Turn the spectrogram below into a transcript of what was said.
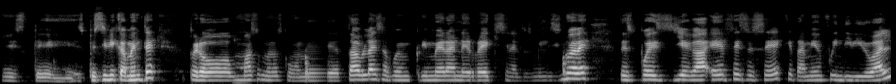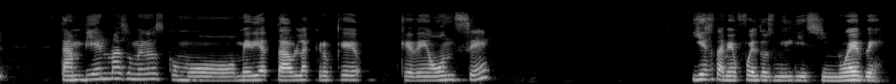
este, específicamente, pero más o menos como media tabla. Esa fue mi primera en RX en el 2019. Después llega FCC, que también fue individual. También más o menos como media tabla, creo que quedé 11. Y esa también fue el 2019.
